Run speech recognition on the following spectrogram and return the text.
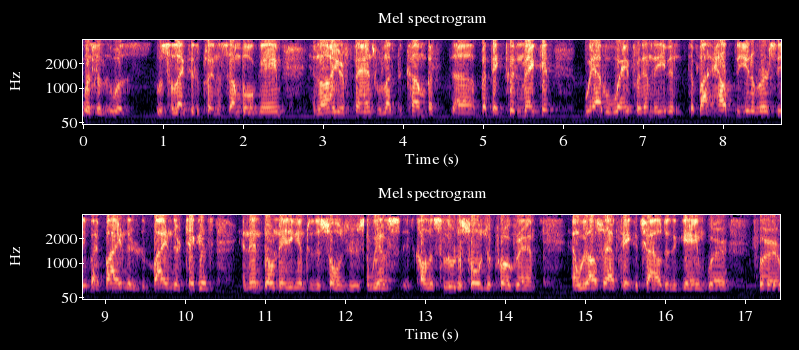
was was was selected to play in the Sun Bowl game, and a lot of your fans would like to come, but uh, but they couldn't make it. We have a way for them to even to buy, help the university by buying their buying their tickets and then donating them to the soldiers. We have it's called the Salute a Soldier program, and we also have Take a Child to the Game where where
